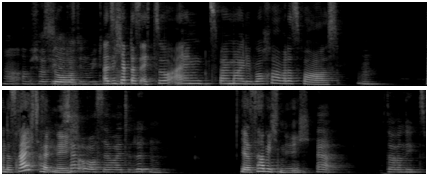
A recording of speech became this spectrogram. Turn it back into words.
Ja, habe ich häufig So. durch den Retainer. Also ich habe das echt so ein, zweimal die Woche, aber das war's. Mhm. Und das reicht halt Ich nicht. habe aber auch sehr weite Lippen. Ja, das habe ich nicht. Ja, daran liegt's.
